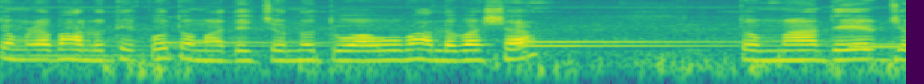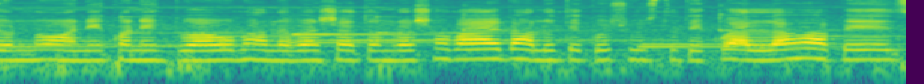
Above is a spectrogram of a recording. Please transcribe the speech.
তোমরা ভালো থেকো। তোমাদের জন্য দোয়া ও ভালোবাসা। তোমাদের জন্য অনেক অনেক দোয়া ও ভালোবাসা। তোমরা সবাই ভালো থেকো, সুস্থ থেকো। আল্লাহ হাফেজ।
